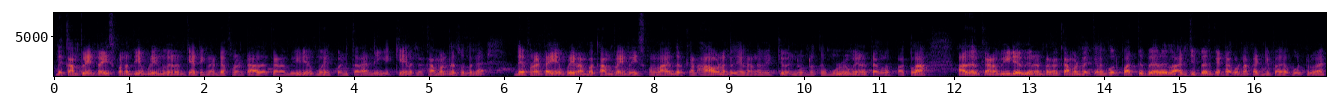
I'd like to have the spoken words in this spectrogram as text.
இந்த கம்ப்ளைண்ட் ரைஸ் பண்ணது எப்படின்னு வேணும்னு கேட்டிங்கன்னா டெஃபினட்டாக அதற்கான வீடியோ மேக் பண்ணி தரேன். நீங்கள் கேளுங்க கமெண்ட்டில் சொல்லுங்கள் டெஃபினட்டாக எப்படி நம்ம கம்ப்ளைண்ட் ரைஸ் பண்ணலாம் இதற்கான ஆவணங்கள் என்னென்ன வைக்க வேண்டும்ன்றத முழுமையான தகவலை பார்க்கலாம். அதற்கான வீடியோ வேணுன்றவங்க கமெண்ட்டில் கேளுங்க. ஒரு பத்து பேர் இல்லை அஞ்சு பேர் கேட்டால் கூட நான் கண்டிப்பாக போட்டுருவேன்.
